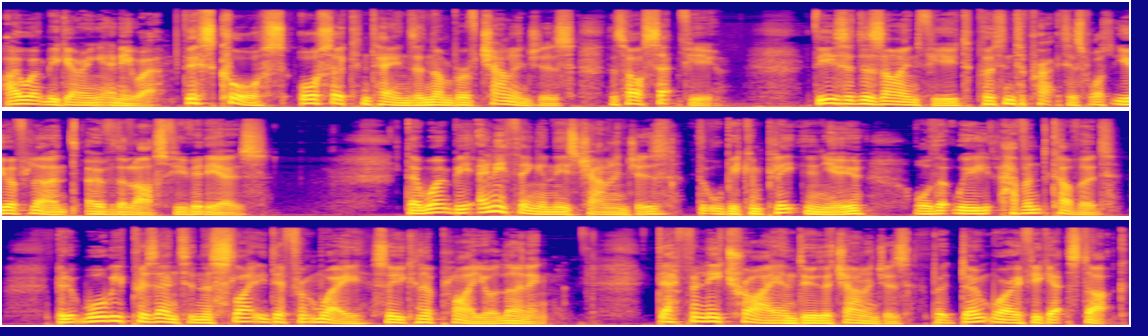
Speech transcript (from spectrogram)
I won't be going anywhere. This course also contains a number of challenges that I'll set for you. These are designed for you to put into practice what you have learnt over the last few videos. There won't be anything in these challenges that will be completely new or that we haven't covered, but it will be presented in a slightly different way so you can apply your learning. Definitely try and do the challenges, but don't worry if you get stuck.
